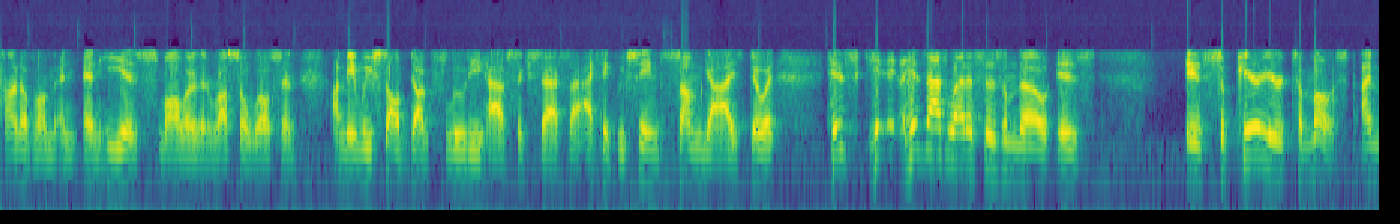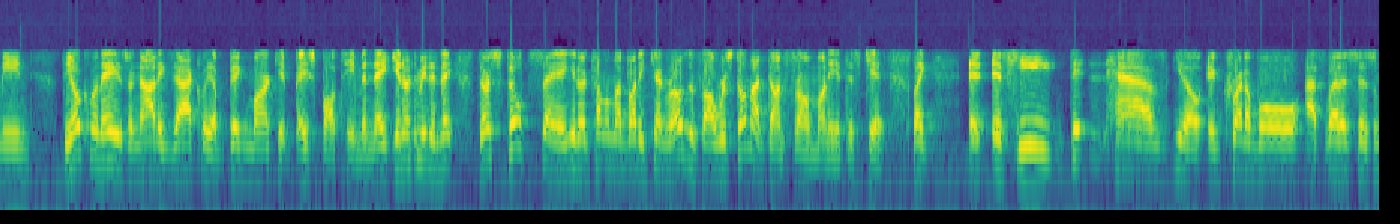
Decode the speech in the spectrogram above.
ton of them. And and he is smaller than Russell Wilson. I mean, we saw Doug Flutie have success. I think we've seen some guys do it. His his athleticism though is is superior to most. I mean, the Oakland A's are not exactly a big market baseball team, and they, you know what I mean. And they they're still saying, you know, telling my buddy Ken Rosenthal, we're still not done throwing money at this kid. Like if he didn't have you know incredible athleticism,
